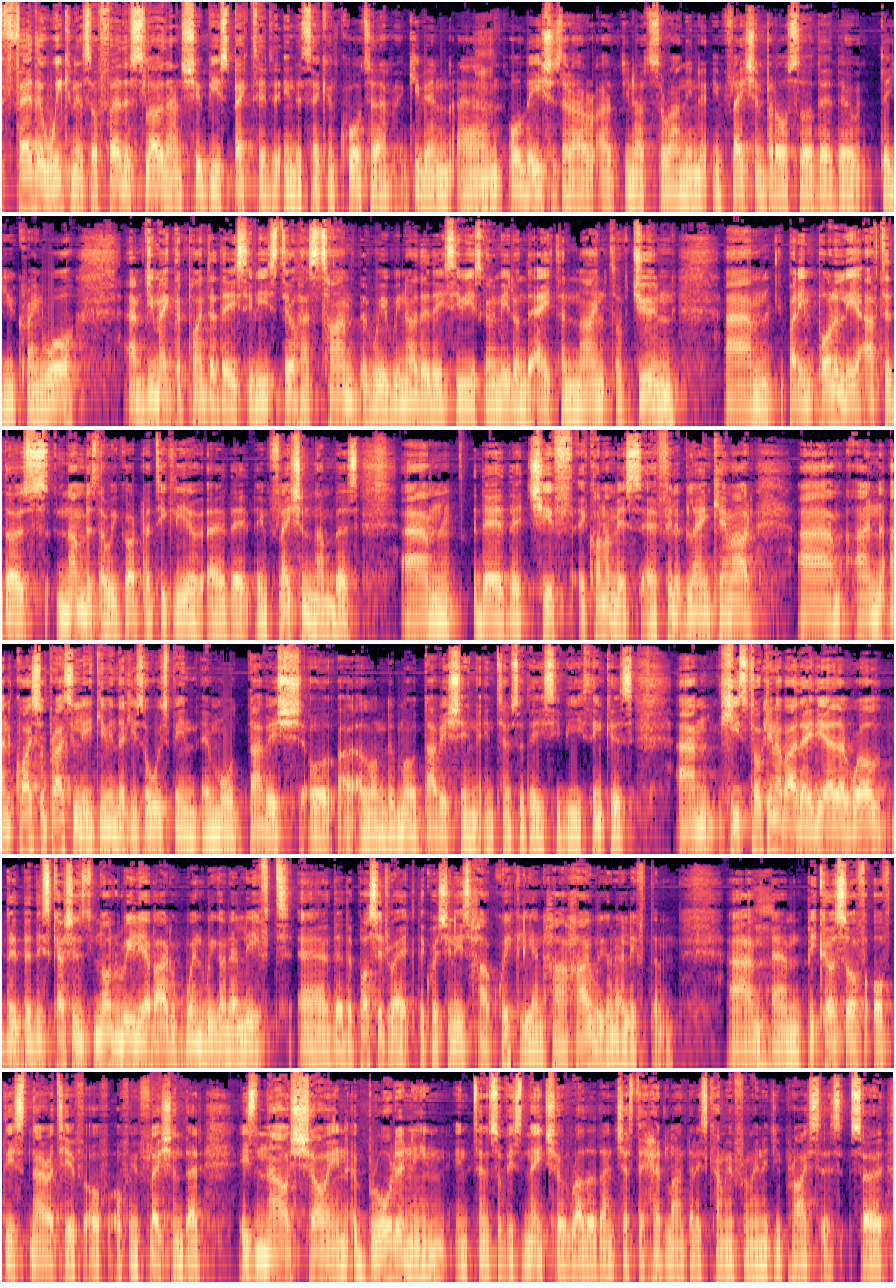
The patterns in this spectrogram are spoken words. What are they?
further weakness or further slowdown should be expected in the second quarter, given um, mm. all the issues that are, are, you know, surrounding inflation, but also the, the, the Ukraine war. Um, you make the point that the ECB still has time? We, we know that the ECB is going to meet on the 8th and 9th of June. Um, but importantly, after those numbers that we got, particularly uh, the, the, inflation numbers, um, the, the chief economist, uh, Philip Lane, came out um, and, and quite surprisingly, given that he's always been a more dovish or uh, along the more dovish in, in terms of the ECB thinkers, um, he's talking about the idea that, well, the, the discussion is not really about when we're going to lift uh, the deposit rate. The question is how quickly and how high we're going to lift them. Um, mm-hmm. um, because of, of this narrative of, of inflation that is now showing a broadening in terms of its nature rather than just a headline that is coming from energy prices. So,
